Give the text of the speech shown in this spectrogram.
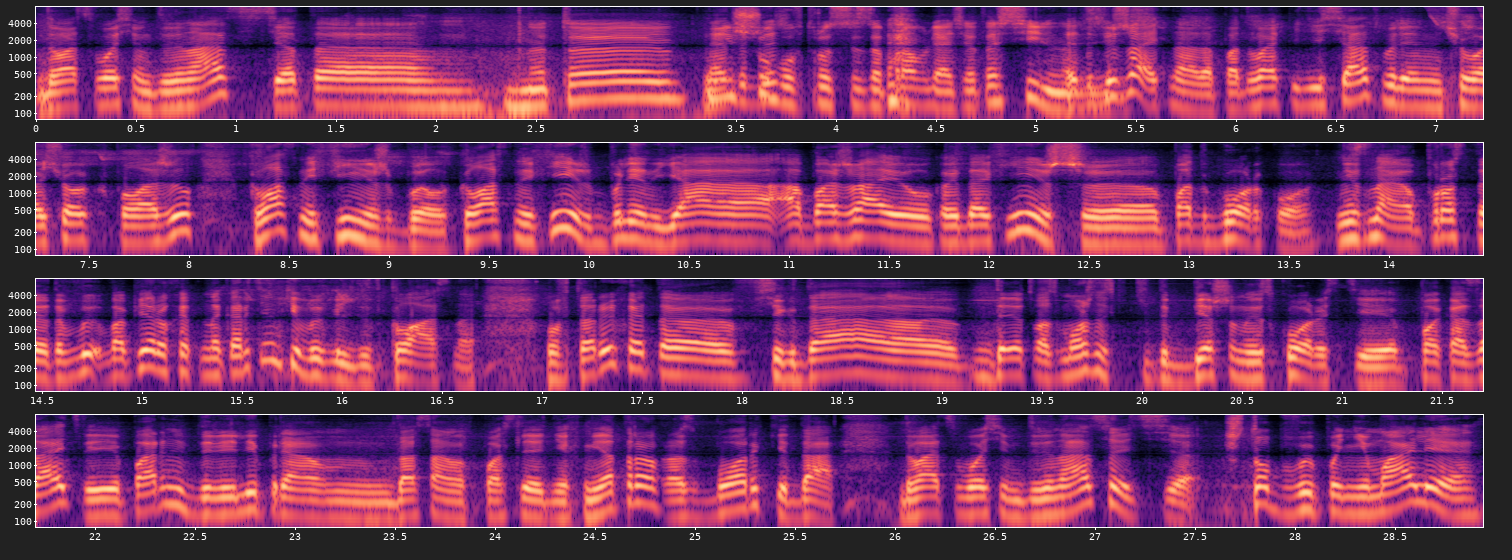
28-12 это... Ну, это не Это шубу беж- в трусы заправлять, это сильно. Это здесь. бежать надо. По 2.50, блин, чувачок положил. Классный финиш был. Классный финиш. Блин, я обожаю, когда финиш э, под горку. Не знаю, просто это... вы- Во-первых, это на картинке выглядит классно. Во-вторых, это всегда дает возможность какие-то бешеные скорости показать. И парни довели прям до самых последних метров разборки. Да, 28-12. Чтобы вы понимали,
